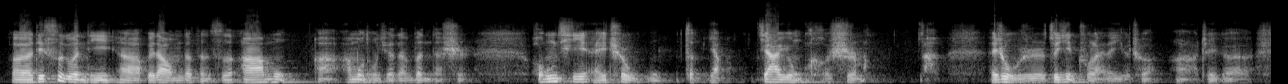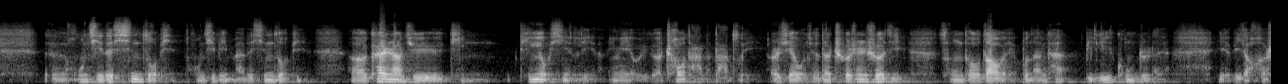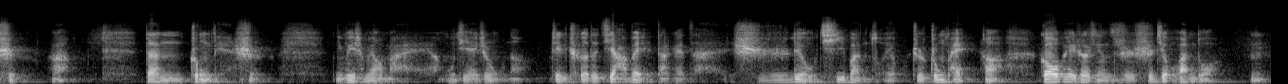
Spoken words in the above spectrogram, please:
呃，第四个问题啊，回答我们的粉丝阿木啊，阿木同学在问的是，红旗 H 五怎么样？家用合适吗？啊，H 五是最近出来的一个车啊，这个呃红旗的新作品，红旗品牌的新作品，呃，看上去挺挺有吸引力的，因为有一个超大的大嘴，而且我觉得车身设计从头到尾不难看，比例控制的也比较合适啊。但重点是，你为什么要买？红旗 H 五呢？这个车的价位大概在十六七万左右，这是中配啊，高配车型是十九万多。嗯，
